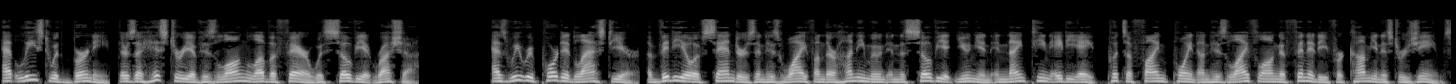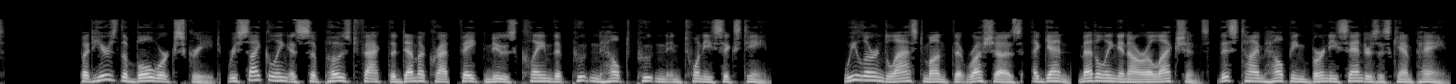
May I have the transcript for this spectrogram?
At least with Bernie, there's a history of his long love affair with Soviet Russia. As we reported last year, a video of Sanders and his wife on their honeymoon in the Soviet Union in 1988 puts a fine point on his lifelong affinity for communist regimes. But here's the bulwark screed, recycling as supposed fact the Democrat, fake news claim that Putin helped Putin in 2016. We learned last month that Russia is, again, meddling in our elections, this time helping Bernie Sanders's campaign.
